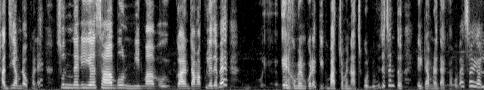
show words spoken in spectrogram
সাজিয়ে আমরা ওখানে সুন্দরী সাবুন নির্মা জামা খুলে দেবে এরকম এরকম করে কি বাথরুমে নাচ করবে বুঝেছেন তো? এটা আমরা দেখাবো ব্যাস হয়ে গেল।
